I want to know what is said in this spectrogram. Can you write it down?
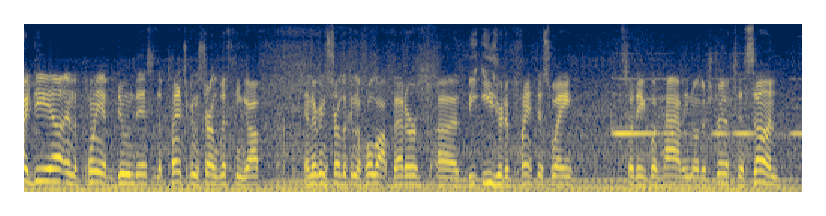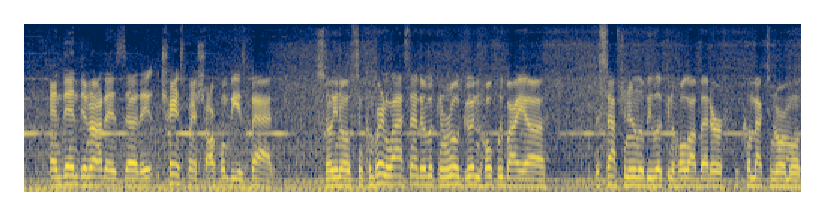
Idea and the point of doing this is the plants are going to start lifting up and they're going to start looking a whole lot better uh, be easier to plant this way. So they would have you know they're straight up to the sun and then they're not as uh, the transplant shock won't be as bad. So you know so compared to last night they're looking real good and hopefully by uh, this afternoon they'll be looking a whole lot better come back to normal.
